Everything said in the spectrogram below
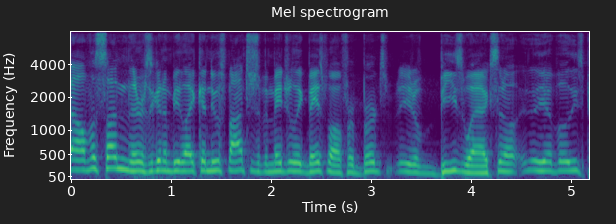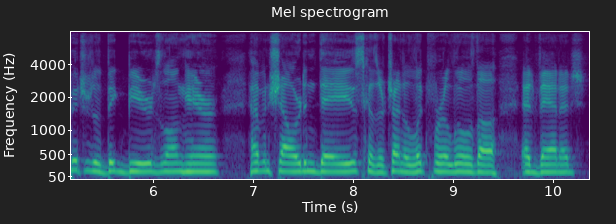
all of a sudden, there's going to be like a new sponsorship in Major League Baseball for Burt's, you know, beeswax. And all, they have all these pictures with big beards, long hair, haven't showered in days because they're trying to look for a little uh, advantage.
